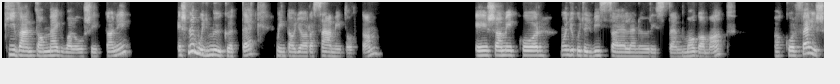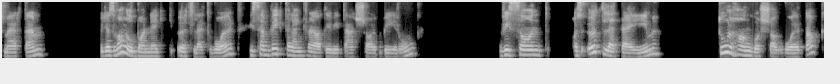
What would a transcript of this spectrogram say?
kívántam megvalósítani, és nem úgy működtek, mint ahogy arra számítottam. És amikor mondjuk úgy, hogy visszaellenőriztem magamat, akkor felismertem, hogy az valóban egy ötlet volt, hiszen végtelen kreativitással bírunk, viszont az ötleteim túl hangosak voltak,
